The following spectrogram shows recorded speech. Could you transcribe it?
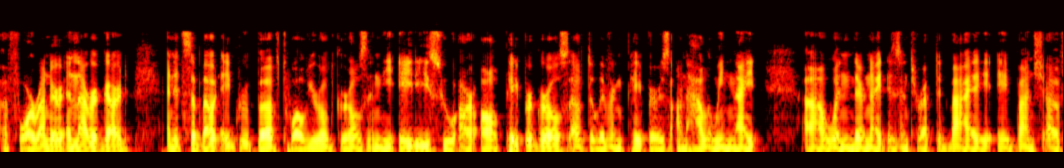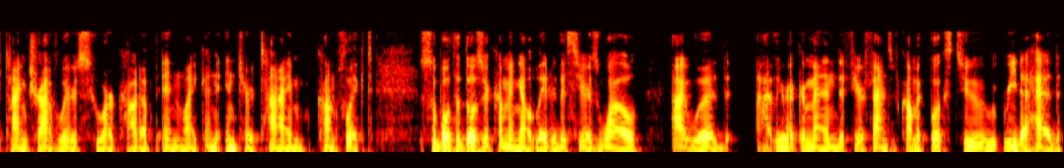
a forerunner in that regard. And it's about a group of 12 year old girls in the 80s who are all paper girls out delivering papers on Halloween night uh, when their night is interrupted by a bunch of time travelers who are caught up in like an inter-time conflict. So both of those are coming out later this year as well. I would highly recommend if you're fans of comic books to read ahead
